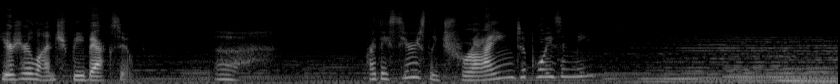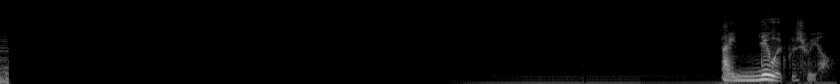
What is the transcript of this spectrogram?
Here's your lunch. Be back soon. Ugh. Are they seriously trying to poison me? I knew it was real.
